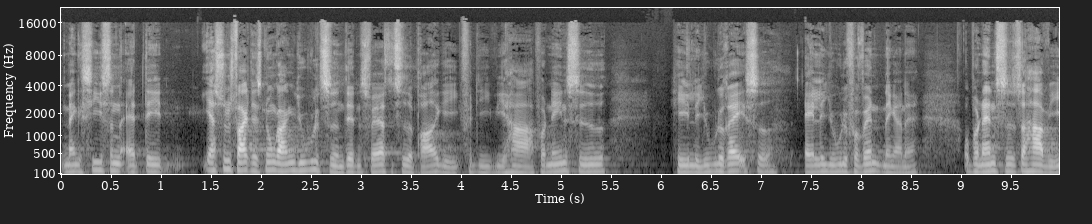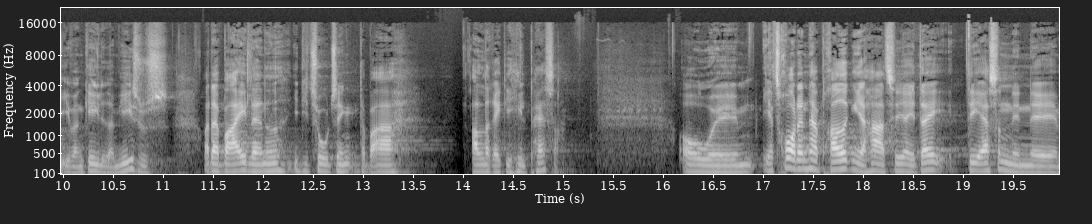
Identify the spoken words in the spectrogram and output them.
man kan sige sådan, at det, jeg synes faktisk nogle gange juletiden, det er den sværeste tid at prædike i, fordi vi har på den ene side hele juleræset, alle juleforventningerne, og på den anden side så har vi evangeliet om Jesus, og der er bare et eller andet i de to ting, der bare aldrig rigtig helt passer. Og øh, jeg tror, at den her prædiken, jeg har til jer i dag, det er sådan en... Øh,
